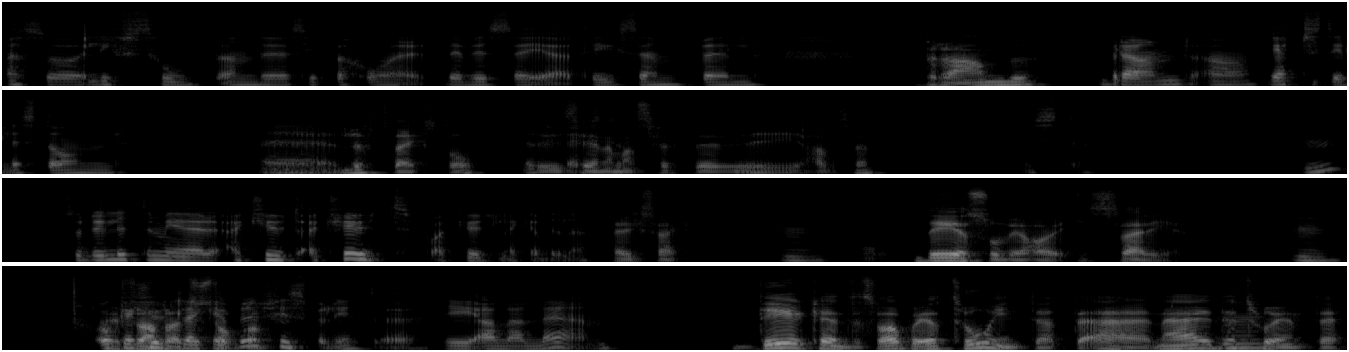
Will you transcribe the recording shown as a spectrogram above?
alltså livshotande situationer. Det vill säga till exempel Brand, brand, ja, hjärtstillestånd. eh, Eh, luftverksstopp, det vill säga när man sätter i halsen. just det. Mm. Så det är lite mer akut, akut på akutläkarbilen. Exakt. Mm. Det är så vi har i Sverige. Mm. Och akutläkarbil finns väl inte i alla län? Det kan jag inte svara på. Jag tror inte att det är. Nej, det Mm. tror jag inte.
